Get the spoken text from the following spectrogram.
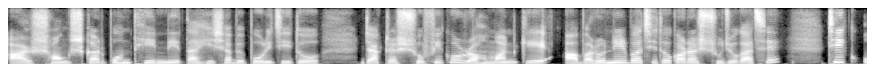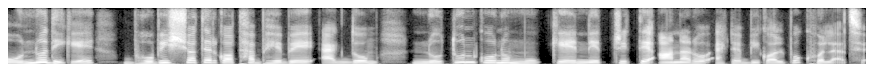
আর সংস্কারপন্থী নেতা হিসাবে পরিচিত ডাক্তার শফিকুর রহমানকে আবারও নির্বাচিত করার সুযোগ আছে, ঠিক অন্যদিকে ভবিষ্যতের কথা ভেবে একদম নতুন কোনো মুখকে নেতৃত্বে আনারও একটা বিকল্প খোলা আছে।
